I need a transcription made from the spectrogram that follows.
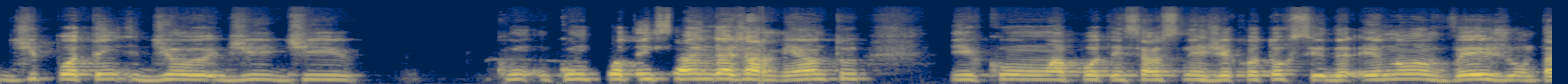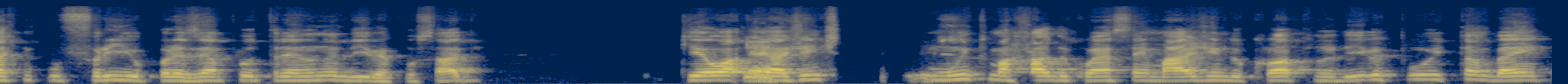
de, poten de, de, de com, com potencial engajamento e com uma potencial sinergia com a torcida. Eu não vejo um técnico frio, por exemplo, treinando no Liverpool, sabe? Que eu, é. a gente muito marcado com essa imagem do Klopp no Liverpool e também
